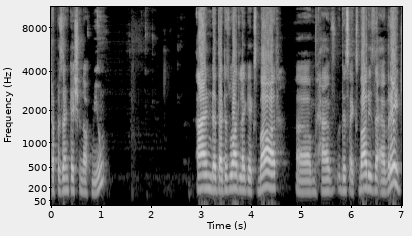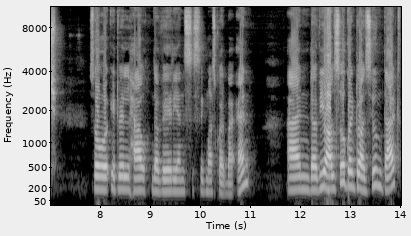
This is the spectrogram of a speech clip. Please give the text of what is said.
representation of mu and that is what like x bar um, have this x bar is the average. So, it will have the variance sigma square by n and uh, we are also going to assume that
